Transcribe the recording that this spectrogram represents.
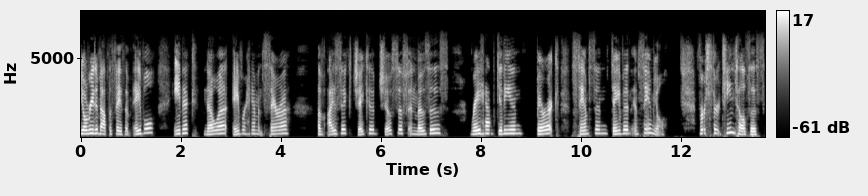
You'll read about the faith of Abel, Enoch, Noah, Abraham, and Sarah, of Isaac, Jacob, Joseph, and Moses, Rahab, Gideon, Barak, Samson, David, and Samuel. Verse 13 tells us,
